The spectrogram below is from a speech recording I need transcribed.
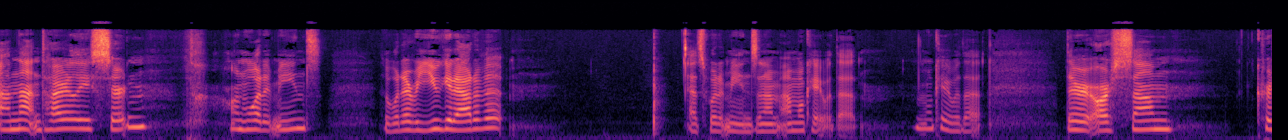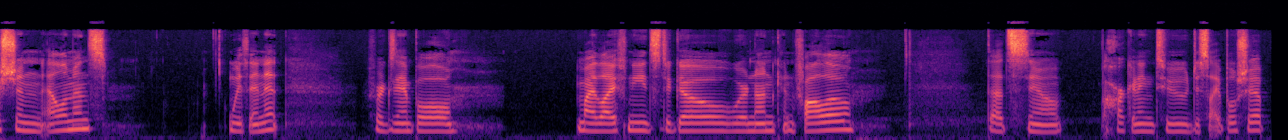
I'm not entirely certain on what it means. So whatever you get out of it, that's what it means, and I'm I'm okay with that. I'm okay with that. There are some Christian elements within it. For example, my life needs to go where none can follow. That's, you know, hearkening to discipleship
